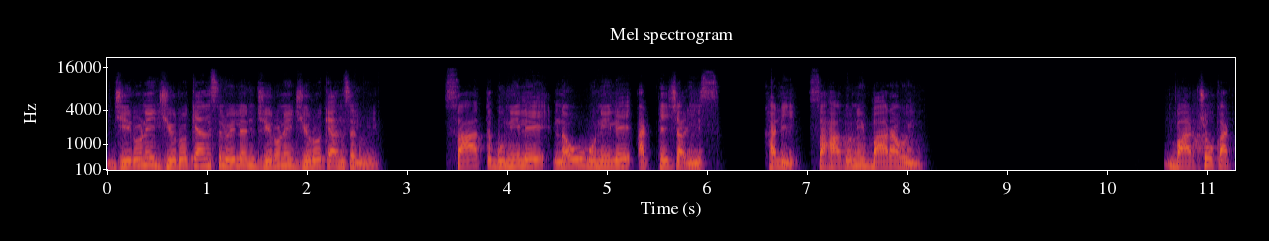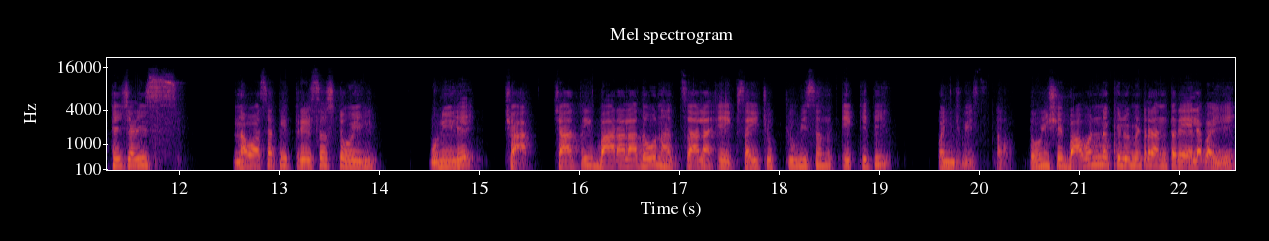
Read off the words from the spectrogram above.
झिरोने झिरो कॅन्सल होईल आणि झिरोने झिरो कॅन्सल होईल. सात गुणिले नऊ गुणिले अठ्ठेचाळीस. खाली सहा दोन्ही बारा होईल. बारचोक अठ्ठेचाळीस नवासाठी त्रेसष्ट होईल. गुणिले चार. चार त्री बाराला दोन हत्साला एक. साई चोक चोवीस एक किती? पंचवीस. दोनशे बावन्न किलोमीटर अंतर यायला पाहिजे.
